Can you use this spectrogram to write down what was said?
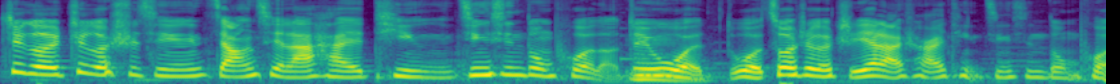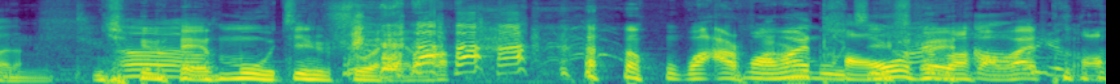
这个这个事情讲起来还挺惊心动魄的。对于嗯我我做这个职业来说，还挺惊心动魄的。嗯 因为木进水了，挖往外逃是吧往外 逃。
